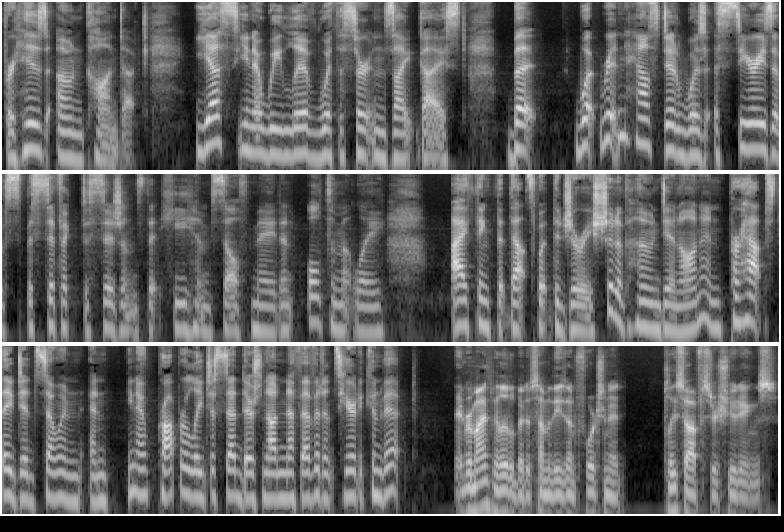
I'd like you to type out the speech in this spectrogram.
for his own conduct. Yes, you know, we live with a certain zeitgeist, but what Rittenhouse did was a series of specific decisions that he himself made. And ultimately, I think that that's what the jury should have honed in on, and perhaps they did so and, and you know properly just said there's not enough evidence here to convict. It reminds me a little bit of some of these unfortunate police officer shootings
